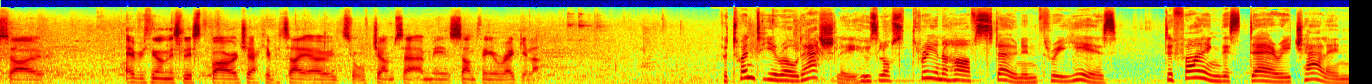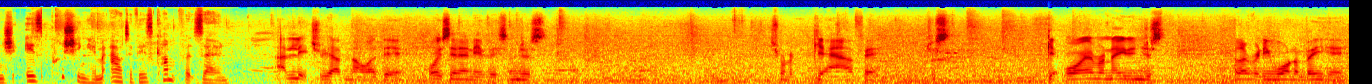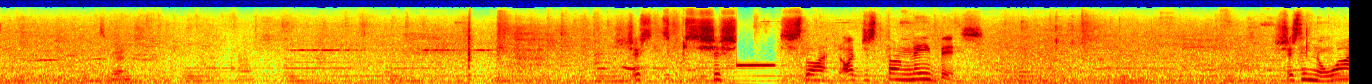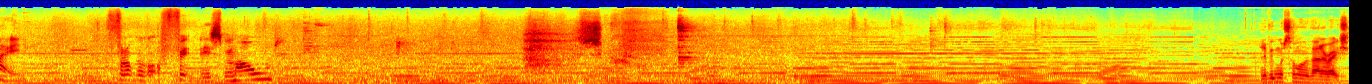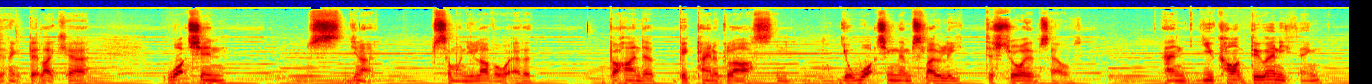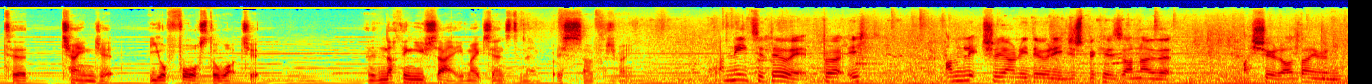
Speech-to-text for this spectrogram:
so everything on this list, bar a jacket potato, sort of jumps out at me as something irregular. For 20-year-old Ashley, who's lost three and a half stone in three years, defying this dairy challenge is pushing him out of his comfort zone. I literally have no idea what's in any of this. I'm just... just want to get out of here. Just get whatever I need and just... I don't really want to be here, to be honest. Just, just, just like, I just don't need this. It's just in the way. I feel like I've got to fit this mould. Living with someone with anorexia, I think, a bit like uh, watching, you know, someone you love or whatever behind a big pane of glass. And you're watching them slowly destroy themselves, and you can't do anything to change it. You're forced to watch it. And nothing you say makes sense to them, but it's so frustrating. I need to do it, but it's, I'm literally only doing it just because I know that I should. I don't even...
